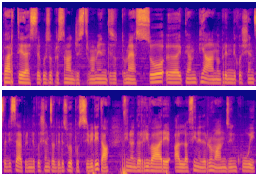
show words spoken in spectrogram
parte da essere questo personaggio estremamente sottomesso, eh, pian piano prende coscienza di sé, prende coscienza delle sue possibilità, fino ad arrivare alla fine del romanzo in cui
